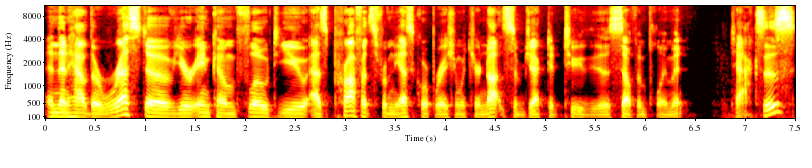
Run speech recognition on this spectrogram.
and then have the rest of your income flow to you as profits from the S corporation, which are not subjected to the self employment taxes.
